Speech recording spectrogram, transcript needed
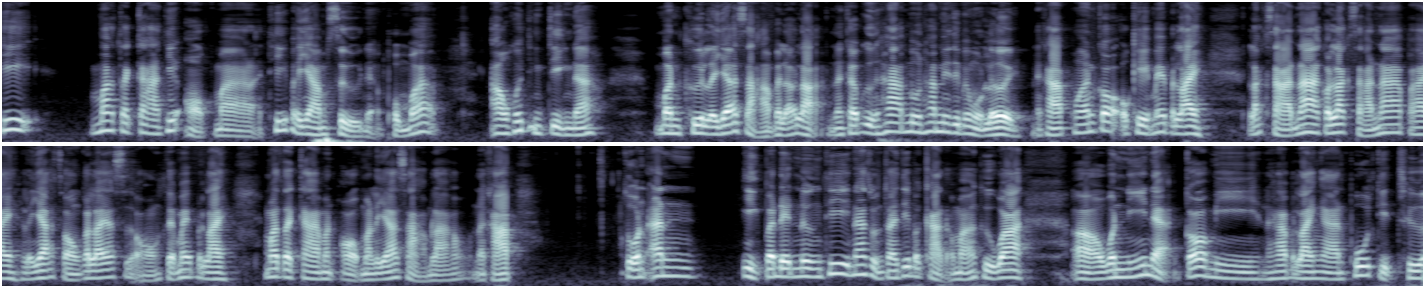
ที่มาตรการที่ออกมาที่พยายามสื่อเนี่ยผมว่าเอาเข้าจริง ๆ นะ มันคือระยะ 3 ไปแล้วล่ะนะครับคือห้ามนู่นห้ามนี่ไปหมดเลยนะครับเพราะงั้นก็โอเคไม่เป็นไร รักษาหน้าก็รักษาหน้าไประยะ 2 ก็ระยะ 2 แต่ไม่เป็นไร มาตรการมันออกมาระยะ 3 แล้วนะครับส่วนอันอีกประเด็นหนึ่งที่น่าสนใจที่ประกาศออกมาคือว่าวันนี้เนี่ยก็มีนะครับรายงานผู้ติดเชื้อ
